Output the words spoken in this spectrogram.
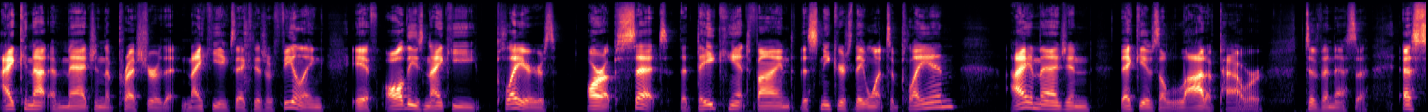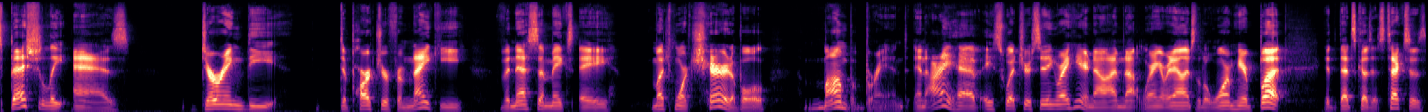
I cannot imagine the pressure that Nike executives are feeling if all these Nike players are upset that they can't find the sneakers they want to play in. I imagine that gives a lot of power to Vanessa, especially as during the departure from Nike, Vanessa makes a much more charitable Mamba brand. And I have a sweatshirt sitting right here. Now, I'm not wearing it right now, it's a little warm here, but it, that's because it's Texas.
